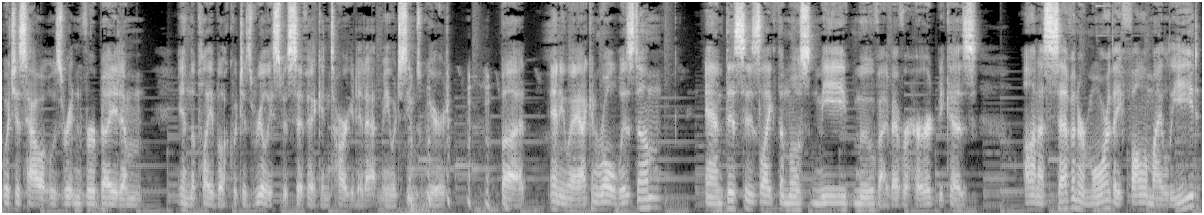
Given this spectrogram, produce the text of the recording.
which is how it was written verbatim in the playbook, which is really specific and targeted at me, which seems weird. but anyway, I can roll wisdom, and this is like the most me move I've ever heard because on a 7 or more, they follow my lead,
